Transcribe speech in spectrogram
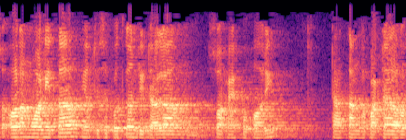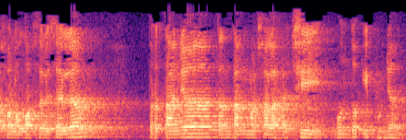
seorang wanita yang disebutkan di dalam Sahih Bukhari datang kepada Rasulullah sallallahu alaihi wasallam bertanya tentang masalah haji untuk ibunya.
